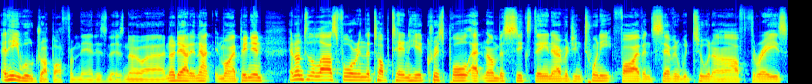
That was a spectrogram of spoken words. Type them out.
and he will drop off from there. There's, there's no, uh, no doubt in that, in my opinion. And on to the last four in the top 10 here Chris Paul at number 16, averaging 25 and 7 with two and a half threes.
